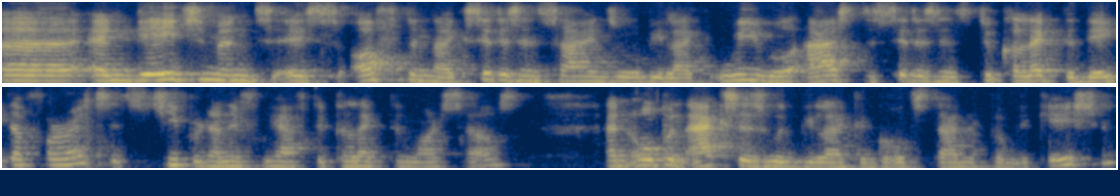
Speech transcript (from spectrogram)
Uh, engagement is often like citizen science will be like, we will ask the citizens to collect the data for us. It's cheaper than if we have to collect them ourselves. And open access would be like a gold standard publication.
